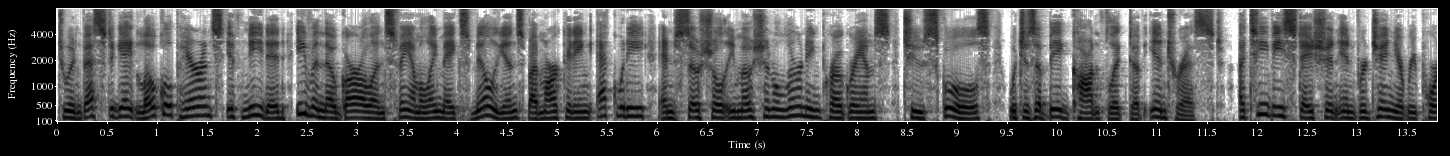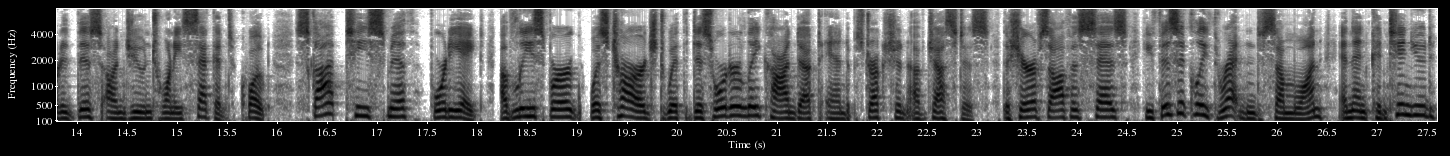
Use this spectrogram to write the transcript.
to investigate local parents if needed, even though Garland's family makes millions by marketing equity and social emotional learning programs to schools, which is a big conflict of interest. A TV station in Virginia reported this on June 22nd. Quote, Scott T. Smith, 48, of Leesburg, was charged with disorderly conduct and obstruction of justice. The sheriff's office says he physically threatened someone and then continued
